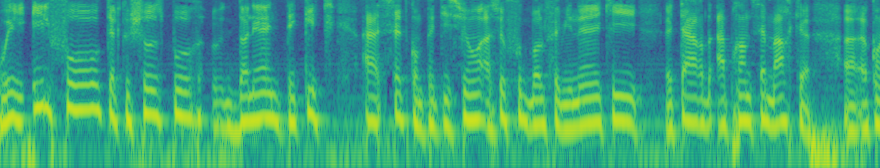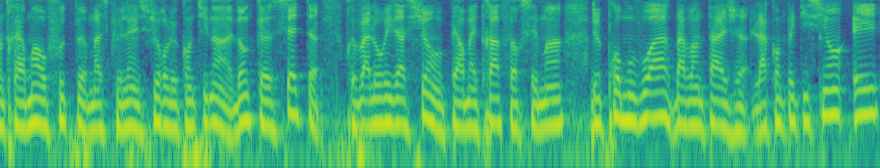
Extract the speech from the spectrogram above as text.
Oui, il faut quelque chose pour donner un déclic à cette compétition, à ce football féminin qui tarde à prendre ses marques, euh, contrairement au foot masculin sur le continent. Donc euh, cette revalorisation permettra forcément de promouvoir davantage la compétition et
